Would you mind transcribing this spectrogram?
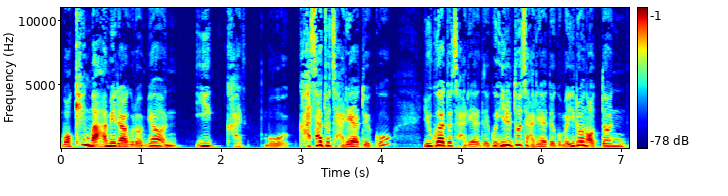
워킹 맘이라 그러면 이 가, 뭐 가사도 잘해야 되고 육아도 잘해야 되고 일도 잘해야 되고 막 이런 어떤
